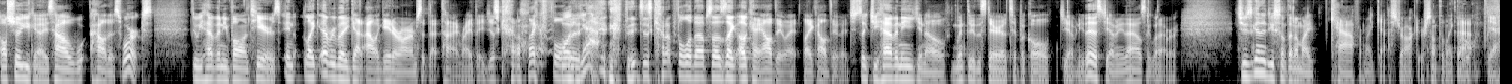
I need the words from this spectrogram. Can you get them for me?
I'll show you guys how how this works. Do we have any volunteers?" And like everybody got alligator arms at that time, right? They just kind of like folded, yeah. they just kind of folded up. So I was like, "Okay, I'll do it. Like, I'll do it." She's like, "Do you have any? You know, went through the stereotypical. Do you have any of this? Do you have any of that?" I was like, "Whatever." She was going to do something on my calf or my gastroc or something like that oh, Yeah,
